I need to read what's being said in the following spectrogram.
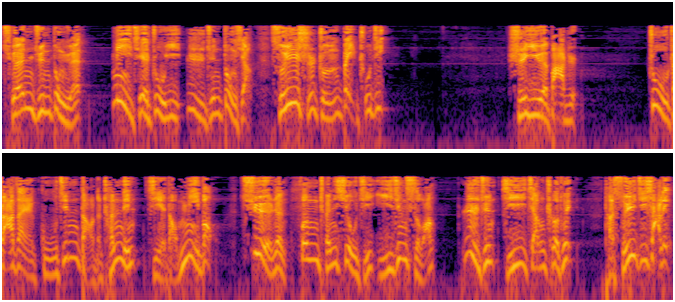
全军动员，密切注意日军动向，随时准备出击。十一月八日，驻扎在古今岛的陈林接到密报，确认丰臣秀吉已经死亡，日军即将撤退。他随即下令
